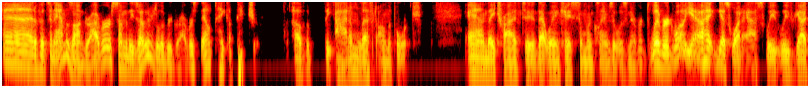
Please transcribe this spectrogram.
And if it's an Amazon driver or some of these other delivery drivers, they'll take a picture of the, the item left on the porch. And they try to, that way, in case someone claims it was never delivered, well, yeah, hey, guess what, ass? We, we've got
